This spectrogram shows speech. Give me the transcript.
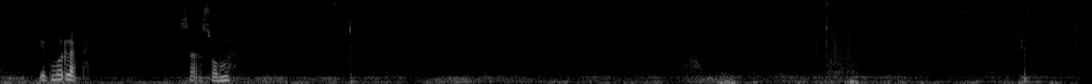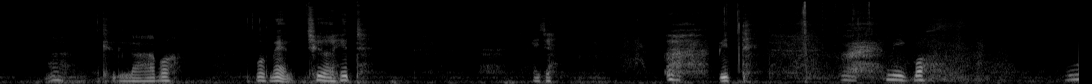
ๆเก็บหมดละสะสมอืมขึ้นลาบ่บ่แม่นเชื่อเฮ็ดให้จ้ะปิด มีอีกบ่อู้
